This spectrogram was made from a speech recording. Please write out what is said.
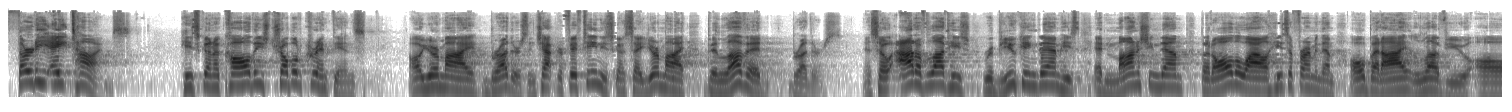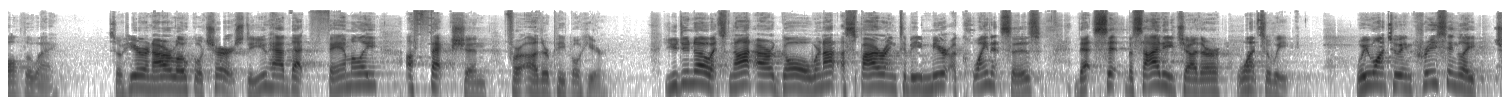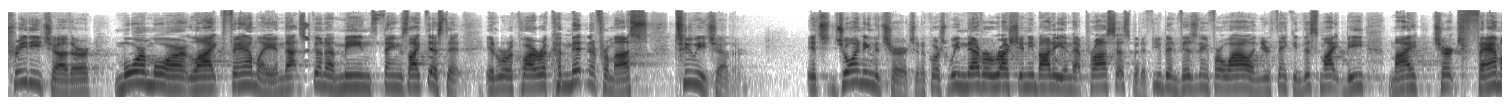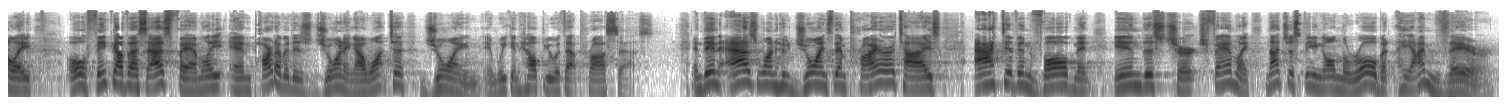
38 times. He's going to call these troubled Corinthians, Oh, you're my brothers. In chapter 15, he's going to say, You're my beloved brothers. And so, out of love, he's rebuking them, he's admonishing them, but all the while, he's affirming them, Oh, but I love you all the way. So, here in our local church, do you have that family affection for other people here? You do know it's not our goal. We're not aspiring to be mere acquaintances that sit beside each other once a week. We want to increasingly treat each other more and more like family, and that's going to mean things like this that it will require a commitment from us to each other. It's joining the church. And of course, we never rush anybody in that process. But if you've been visiting for a while and you're thinking, this might be my church family, oh, think of us as family. And part of it is joining. I want to join, and we can help you with that process. And then, as one who joins, then prioritize active involvement in this church family. Not just being on the roll, but hey, I'm there.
